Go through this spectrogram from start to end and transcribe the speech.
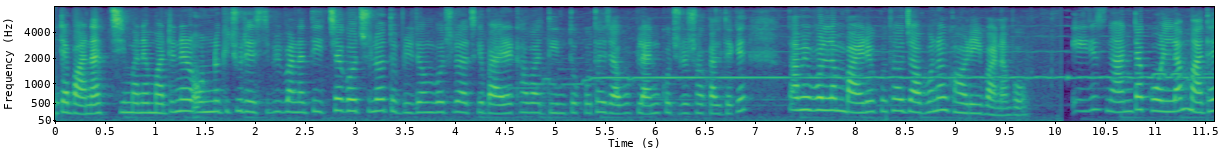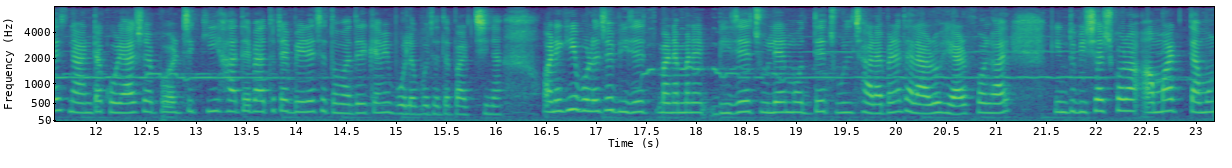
এটা বানাচ্ছি। মানে মাটনের অন্য কিছু রেসিপি বানাতে ইচ্ছা করছিল। তো প্রীতম বলছিল, আজকে বাইরে খাবার দিন, তো কোথায় যাব? প্ল্যান করছিল সকাল থেকে। তো আমি বললাম, বাইরে কোথাও যাব না, ঘরেই বানাবো। এই যে স্নানটা করলাম, মাথায় স্নানটা করে আসার পর যে কী হাতে ব্যথাটা বেড়েছে তোমাদেরকে আমি বলে বোঝাতে পারছি না। অনেকেই বলেছে ভিজে মানে মানে ভিজে চুলের মধ্যে চুল ছাড়াবে না, তাহলে আরও হেয়ার ফল হয়। কিন্তু বিশ্বাস করো, আমার তেমন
